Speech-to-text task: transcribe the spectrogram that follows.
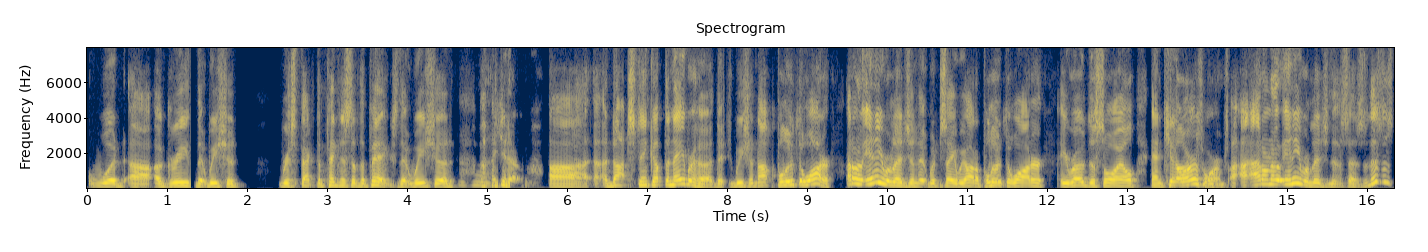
would uh, agree that we should respect the pigness of the pigs, that we should, mm-hmm. you know, uh, not stink up the neighborhood, that we should not pollute the water. I don't know any religion that would say we ought to pollute the water, erode the soil, and kill earthworms. I, I don't know any religion that says this is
